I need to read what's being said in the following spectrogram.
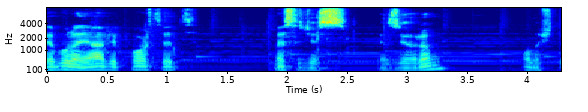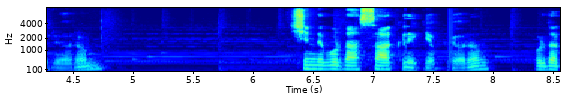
ve buraya reported messages yazıyorum. Oluşturuyorum. Şimdi buradan sağ klik yapıyorum. Burada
